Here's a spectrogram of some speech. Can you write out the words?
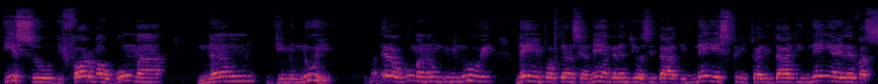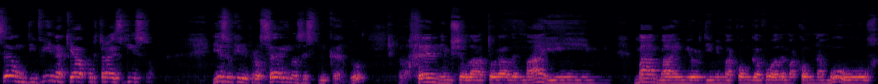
isso de forma alguma não diminui, maneira alguma não diminui nem a importância, nem a grandiosidade, nem a espiritualidade, nem a elevação divina que há por trás disso. Isso que ele prossegue nos explicando. מה מים יורדים ממקום גבוה למקום נמוך,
